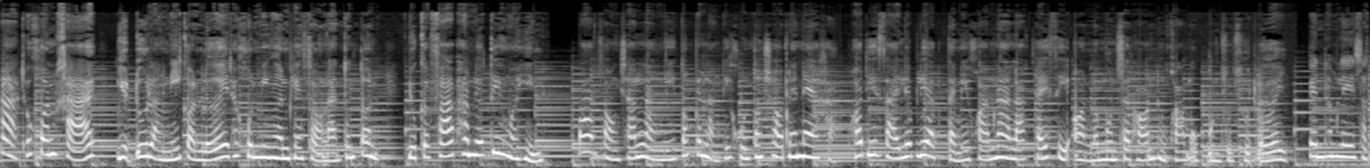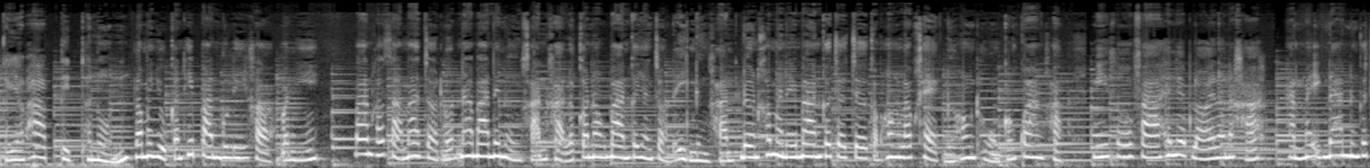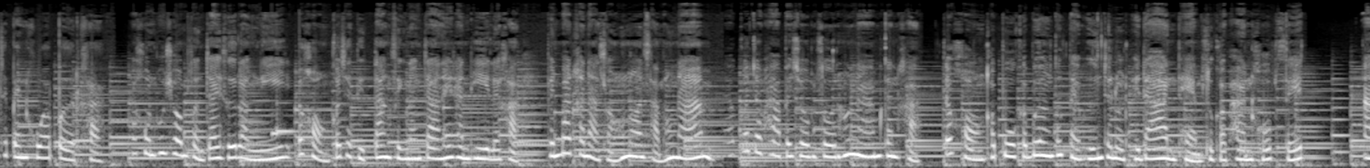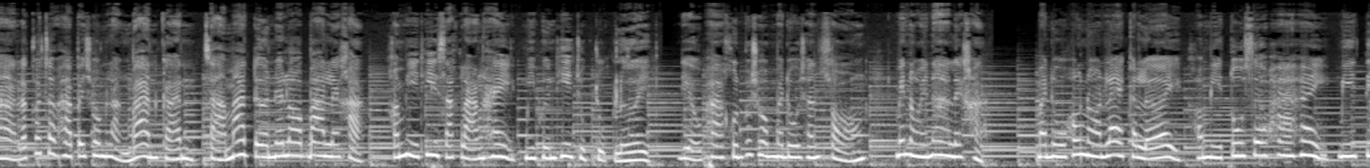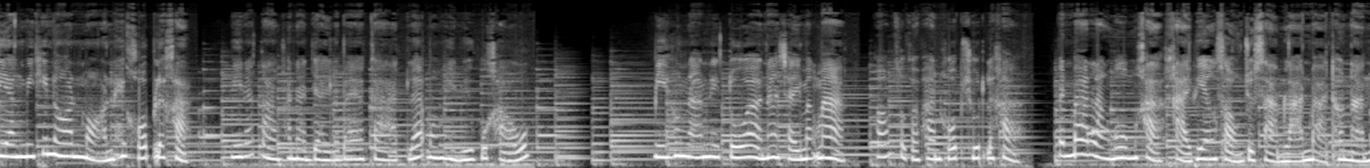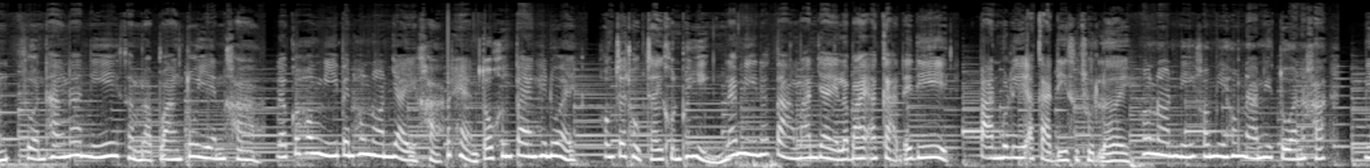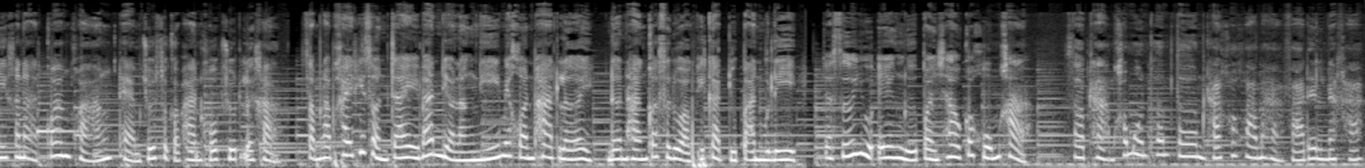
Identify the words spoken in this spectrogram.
ค่ะ ทุกคนค่ะ หยุดดูหลังนี้ก่อนเลย ถ้าคุณมีเงินเพียง 2 ล้านต้นๆ อยู่กับฟ้าพามเลียวตี้หัวหิน บ้าน 2 ชั้นหลังนี้ต้องเป็นหลังที่คุณต้องชอบแน่ๆค่ะ เพราะดีไซน์เรียบๆ แต่มีความน่ารักใช้สีอ่อนละมุนสะท้อนถึงความอบอุ่นสุดๆเลย เป็นทำเลศักยภาพติดถนน เรามาอยู่กันที่ปรานบุรีค่ะ วันนี้บ้านเขาสามารถจอดรถหน้าบ้านได้หนึ่งคันค่ะ แล้วก็นอกบ้านก็ยังจอดได้อีกหนึ่งคัน เดินเข้ามาในบ้านก็จะเจอกับห้องรับแขกหรือห้องโถงกว้างๆค่ะ มีโซฟาให้เรียบร้อยแล้วนะคะ หันมาอีกด้านหนึงก็จะเป็นครัวเปิดค่ะ ถ้าคุณผู้ชมสนใจซื้อหลังนี้เจ้าของก็จะติดตั้งซิงค์ล้างจานให้ทันทีเลยค่ะ เป็นบ้านขนาด 2 ห้องนอน 3 ห้องน้ำแล้วก็จะพาไปชมโซนห้องน้ำกันค่ะ เจ้าของเขาปูกระเบื้องตั้งแต่พื้นจรดเพดานแถมสุขภัณฑ์ครบเซตอ่า แล้วก็จะพาไปชมหลังบ้านกัน สามารถเดินได้รอบบ้านเลยค่ะ เขามีที่ซักล้างให้ มีพื้นที่จุกๆเลย เดี๋ยวพาคุณผู้ชมมาดูชั้น 2 ไม่น้อยหน้าเลยค่ะ มาดูห้องนอนแรกกันเลย เขามีตู้เสื้อผ้าให้ มีเตียง มีที่นอนหมอนให้ครบเลยค่ะ มีหน้าต่างขนาดใหญ่ระบายอากาศ และมองเห็นวิวภูเขา มีห้องน้ำในตัวน่าใช้มากๆ พร้อมสุขภัณฑ์ครบชุดเลยค่ะ เป็นบ้านหลังมุมค่ะ ขายเพียง 2.3 ล้านบาทเท่านั้น ส่วนทางด้านนี้สำหรับวางตู้เย็นค่ะ แล้วก็ห้องนี้เป็นห้องนอนใหญ่ค่ะก็แถมโต๊ะเครื่องแป้งให้ด้วย คงจะถูกใจคุณผู้หญิง และมีหน้าต่างบานใหญ่ระบายอากาศได้ดีปานบุรีอากาศดีสุดๆเลย ห้องนอนนี้เขามีห้องน้ำในตัวนะคะ มีขนาดกว้างขวาง แถมชุดสุขภัณฑ์ครบชุดเลยค่ะสำหรับใครที่สนใจบ้านเดี่ยวหลังนี้ไม่ควรพลาดเลย เดินทางก็สะดวกพิกัดอยู่ปานบุรี จะซื้ออยู่เองหรือปล่อยเช่าก็คุ้มค่ะ สอบถามข้อมูลเพิ่มเติมทักข้อความมาหาฟ้าได้เลยนะคะ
